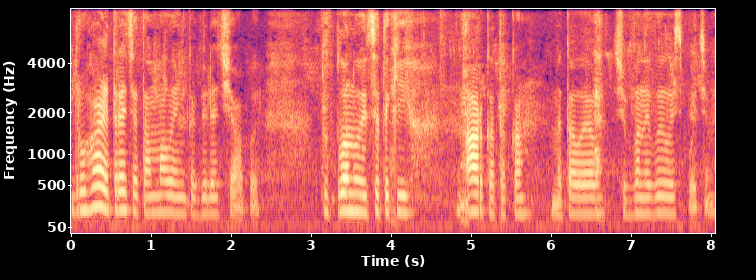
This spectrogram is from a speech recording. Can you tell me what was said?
друга і третя там маленька біля чапи. Тут планується такий арка така металева, щоб вони вились потім.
